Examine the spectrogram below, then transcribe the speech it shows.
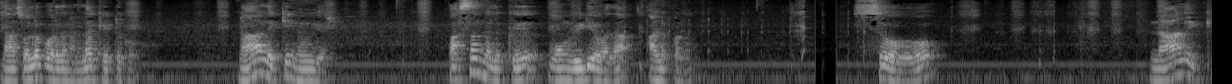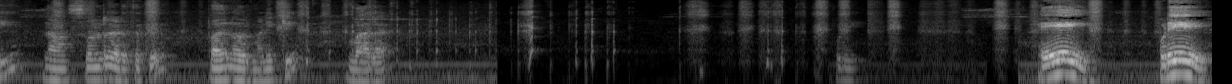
நான் சொல்ல போகிறத நல்லா கேட்டுக்கோ. நாளைக்கு நியூ இயர் பசங்களுக்கு உன் வீடியோவை தான் அனுப்பணும். ஸோ நாளைக்கு நான் சொல்கிற இடத்துக்கு பதினோரு மணிக்கு வர. ஏய் அப்படியே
